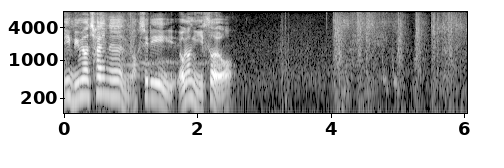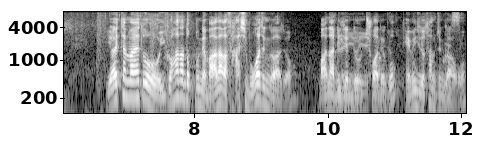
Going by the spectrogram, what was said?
이 미묘한 차이는 확실히 영향이 있어요. 이 아이템만 해도 이거 하나 덕분에 마나가 45가 증가하죠. 마나 리젠도 추가되고 데미지도 3 공격받고 증가하고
